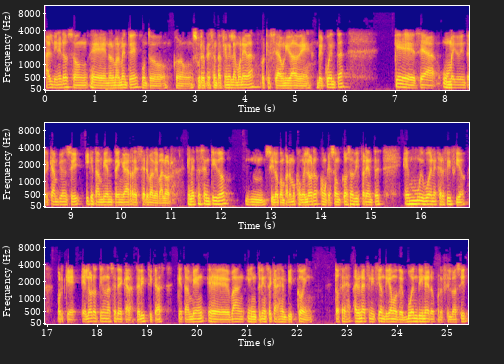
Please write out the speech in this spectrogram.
al dinero son eh, normalmente, junto con su representación en la moneda, porque sea unidad de, cuenta, que sea un medio de intercambio en sí y que también tenga reserva de valor. En este sentido, mm, si lo comparamos con el oro, aunque son cosas diferentes, es muy buen ejercicio porque el oro tiene una serie de características que también eh, van intrínsecas en Bitcoin. Entonces, hay una definición, digamos, de buen dinero, por decirlo así,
